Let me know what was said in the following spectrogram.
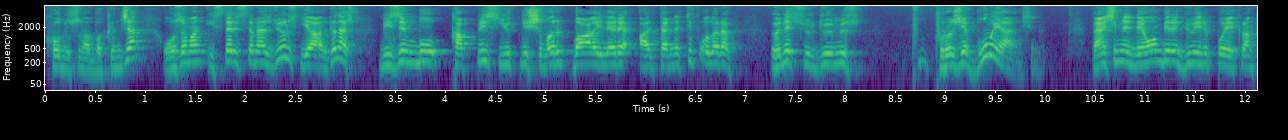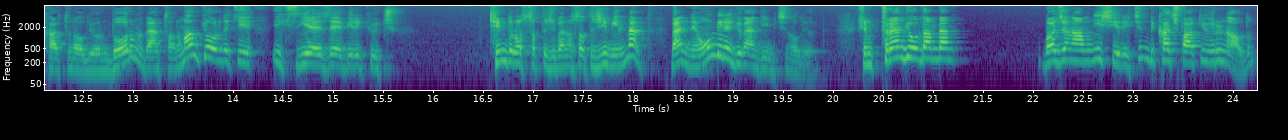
konusuna bakınca o zaman ister istemez diyoruz ki ya arkadaş bizim bu kapris yüklü şımarık bayilere alternatif olarak öne sürdüğümüz proje bu mu yani şimdi? Ben şimdi Neon 1'e güvenip bu ekran kartını alıyorum. Doğru mu? Ben tanımam ki oradaki X, Y, Z, 1, 2, 3. Kimdir o satıcı? Ben o satıcıyı bilmem. Ben Neon 1'e güvendiğim için alıyorum. Şimdi Trendyol'dan ben bacanağımın iş yeri için birkaç parti ürün aldım.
